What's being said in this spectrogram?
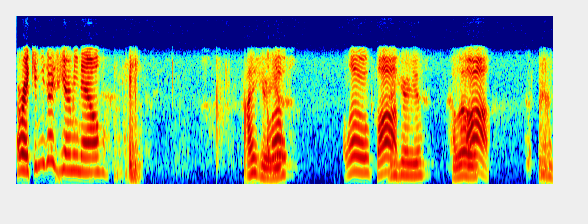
All right, can you guys hear me now? I hear Hello? you. Hello, Bob. I hear you. Hello. Bob.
